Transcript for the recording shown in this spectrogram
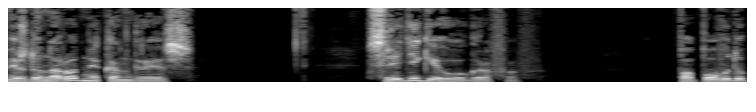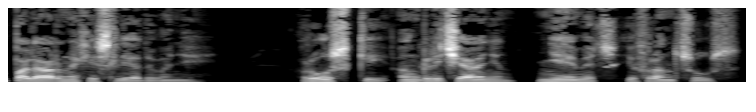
Международный конгресс. Среди географов. По поводу полярных исследований. Русский, англичанин, немец и француз.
